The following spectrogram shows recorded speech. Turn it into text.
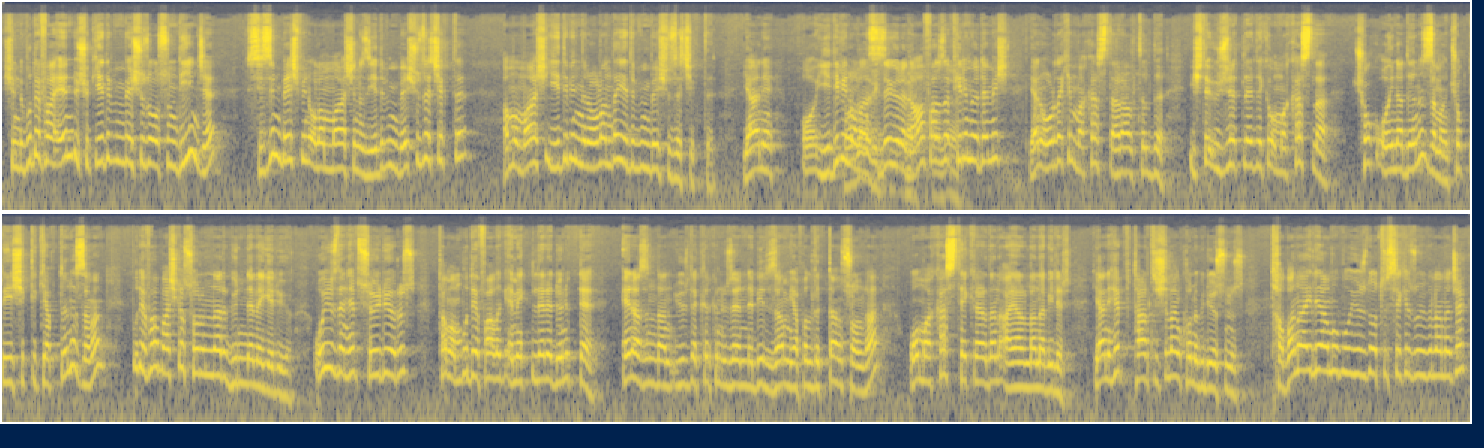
Şimdi bu defa en düşük 7500 olsun deyince sizin 5000 olan maaşınız 7500'e çıktı. Ama maaşı 7000 lira olan da 7500'e çıktı. Yani o 7000 Orada olan da bir size göre garip daha fazla evet. prim ödemiş. Yani oradaki makas daraltıldı. İşte ücretlerdeki o makasla çok oynadığınız zaman, çok değişiklik yaptığınız zaman bu defa başka sorunlar gündeme geliyor. O yüzden hep söylüyoruz. Tamam bu defalık emeklilere dönük de en azından %40'ın üzerinde bir zam yapıldıktan sonra o makas tekrardan ayarlanabilir. Yani hep tartışılan konu biliyorsunuz. Taban aylığa mı bu %38 uygulanacak?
